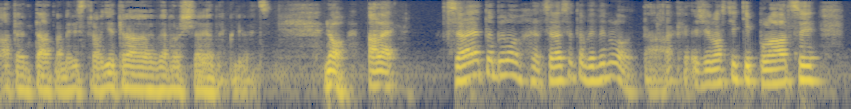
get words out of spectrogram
atentát na ministra vnitra ve Varšavě a takové věci. No, ale celé to bylo, celé se to vyvinulo tak, že vlastně ti Poláci Eh,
